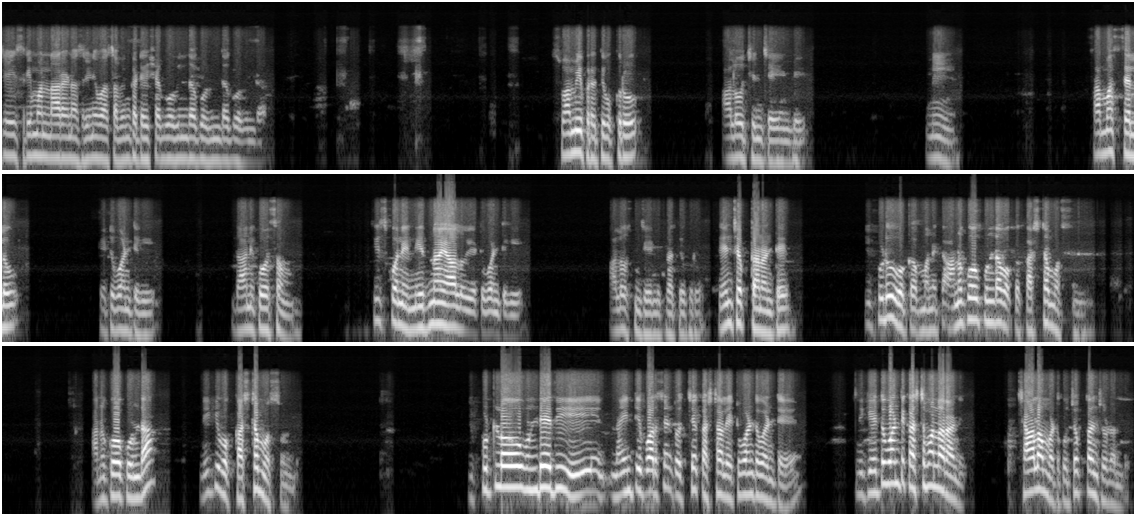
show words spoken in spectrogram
జై శ్రీమన్నారాయణ శ్రీనివాస వెంకటేశ గోవింద గోవింద గోవింద. స్వామి ప్రతి ఒక్కరూ ఆలోచన చేయండి. మీ సమస్యలు ఎటువంటివి? దానికోసం తీసుకునే నిర్ణయాలు ఎటువంటివి? ఆలోచన చేయండి ప్రతి ఒక్కరు. ఏం చెప్తానంటే ఇప్పుడు ఒక మనకి అనుకోకుండా ఒక కష్టం వస్తుంది. అనుకోకుండా నీకు ఒక కష్టం వస్తుంది. ఇప్పట్లో ఉండేది నైంటీ పర్సెంట్ వచ్చే కష్టాలు ఎటువంటివి అంటే నీకు ఎటువంటి కష్టం అన్నారండి చాలా మటుకు చెప్తాను చూడండి.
